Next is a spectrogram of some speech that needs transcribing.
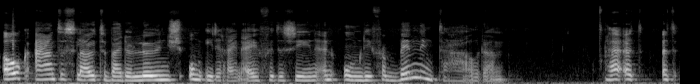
ook aan te sluiten bij de lunch om iedereen even te zien en om die verbinding te houden het, het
